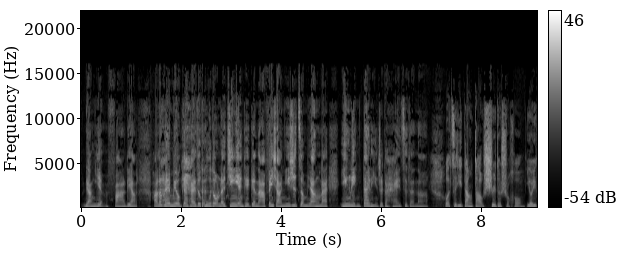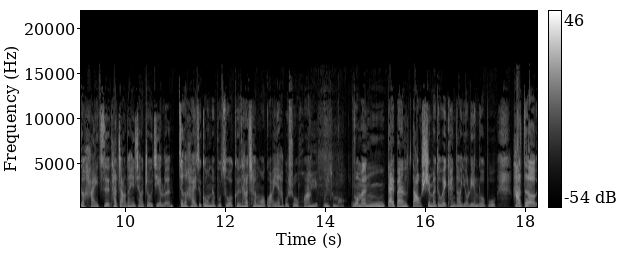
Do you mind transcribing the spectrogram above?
两眼发亮。好，那还有没有跟孩子互动的经验可以跟大家分享？您是怎么样来引领带领这个孩子的呢？自己当导师的时候，有一个孩子，他长得很像周杰伦。这个孩子功能不错，可是他沉默寡言，他不说话。诶，为什么？我们代班导师们都会看到有联络部，他的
